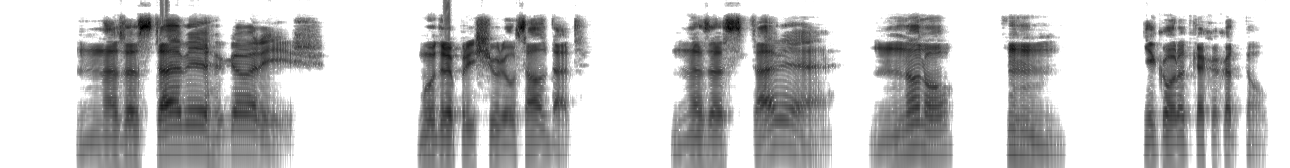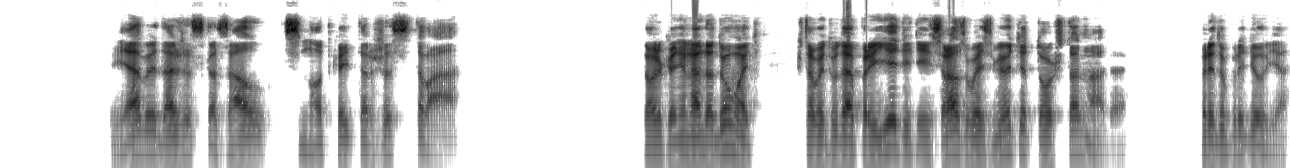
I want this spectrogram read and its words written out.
— На заставе, говоришь? — мудро прищурил солдат. — На заставе? Ну-ну. И коротко хохотнул. Я бы даже сказал с ноткой торжества. Только не надо думать, что вы туда приедете и сразу возьмете то, что надо, предупредил я.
